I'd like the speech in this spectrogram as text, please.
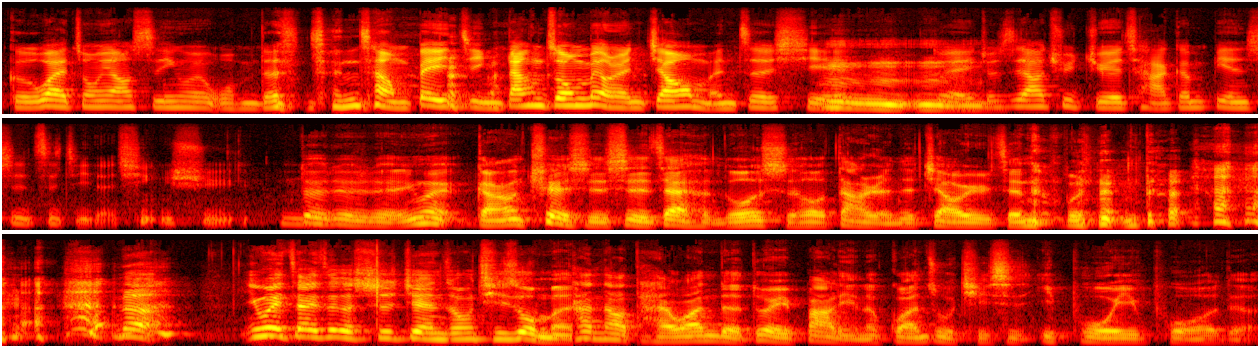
格外重要，是因为我们的 成长背景当中没有人教我们这些，嗯嗯嗯，对，就是要去觉察跟辨识自己的情绪。嗯、对对对，因为刚刚确实是在很多时候，大人的教育真的不能的。那因为在这个事件中，其实我们看到台湾的对霸凌的关注，其实一波一波的，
